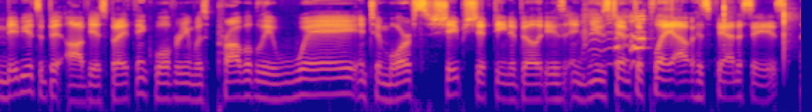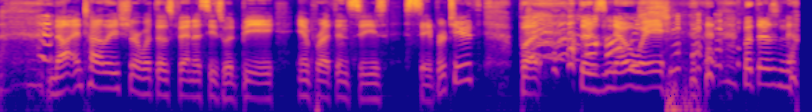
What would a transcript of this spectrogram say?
maybe it's a bit obvious, but I think Wolverine was probably way into Morph's shape shifting abilities and used him to play out his fantasies. Not entirely sure what those fantasies would be, in parentheses, Sabretooth, but there's no Oh, way but there's no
